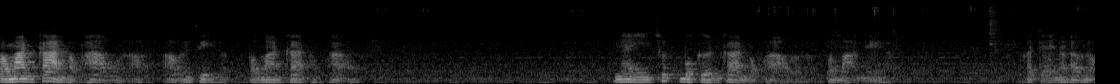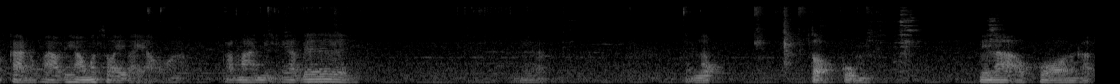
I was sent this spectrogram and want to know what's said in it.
ประมาณก้านมะพร้าวเอาเอาเองสิครับ ประมาณก้านมะพร้าวในชุดบ่เกินก้านมะพร้าวประมาณนี้ครับเข้าใจนะครับเนาะก้านมะพร้าวที่เขามาซอยใบเอาประมาณนี้ครับเด้อนะครับสำหรับตอกกลุ่มเวลาเอาคอนะครับ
